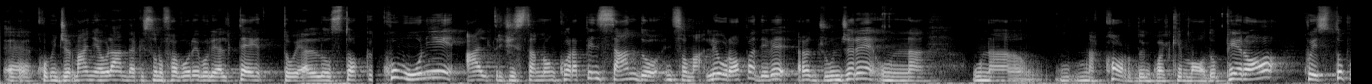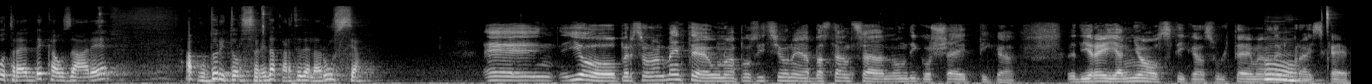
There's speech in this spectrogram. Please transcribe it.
eh, come Germania e Olanda che sono favorevoli al tetto e allo stock comuni, altri ci stanno ancora pensando, insomma l'Europa deve raggiungere un, una, un accordo in qualche modo, però questo potrebbe causare appunto ritorsioni da parte della Russia. Eh, io personalmente ho una posizione abbastanza, non dico scettica, direi agnostica sul tema mm. del price cap.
